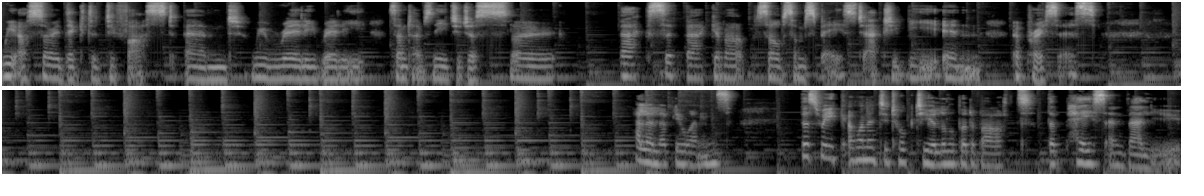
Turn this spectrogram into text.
We are so addicted to fast, and we really, really sometimes need to just slow back, sit back, give ourselves some space to actually be in a process. Hello, lovely ones. This week, I wanted to talk to you a little bit about the pace and value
